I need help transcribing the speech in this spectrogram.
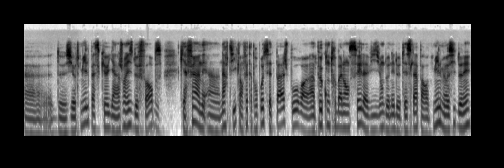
de The Oatmeal parce qu'il y a un journaliste de Forbes qui a fait un, article en fait à propos de cette page pour euh, un peu contrebalancer la vision donnée de Tesla par Oatmeal, mais aussi donner,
